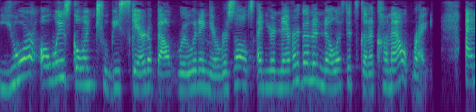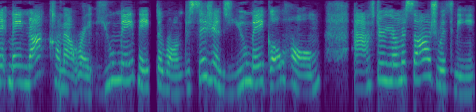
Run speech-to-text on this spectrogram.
you're always going to be scared about ruining your results and you're never going to know if it's going to come out right. And it may not come out right. You may make the wrong decisions. You may go home after your massage with me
